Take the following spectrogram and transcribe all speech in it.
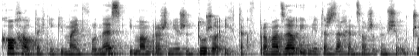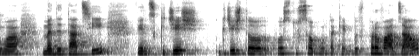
kochał techniki mindfulness i mam wrażenie, że dużo ich tak wprowadzał i mnie też zachęcał, żebym się uczyła medytacji, więc gdzieś, gdzieś to po prostu sobą tak jakby wprowadzał.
